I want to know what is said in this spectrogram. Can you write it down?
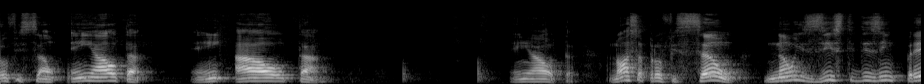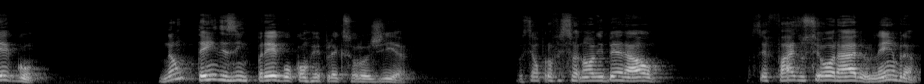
profissão em alta, em alta, em alta. Nossa profissão não existe desemprego. Não tem desemprego com reflexologia. Você é um profissional liberal. Você faz o seu horário. Lembra?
